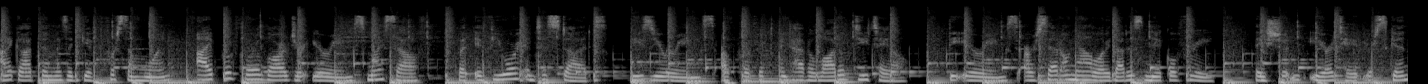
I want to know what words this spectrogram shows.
I got them as a gift for someone, I prefer larger earrings myself, but if you are into studs, these earrings are perfect and have a lot of detail. The earrings are set on alloy that is nickel free. They shouldn't irritate your skin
